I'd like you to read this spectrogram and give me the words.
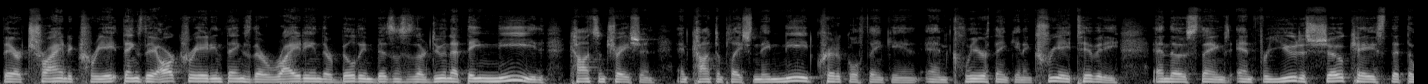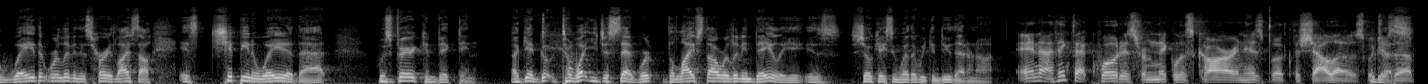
They are trying to create things. They are creating things. They're writing, they're building businesses, they're doing that. They need concentration and contemplation. They need critical thinking and clear thinking and creativity and those things. And for you to showcase that the way that we're living this hurried lifestyle is chipping away to that was very convicting again go to what you just said we're, the lifestyle we're living daily is showcasing whether we can do that or not And I think that quote is from Nicholas Carr in his book, The Shallows, which is a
